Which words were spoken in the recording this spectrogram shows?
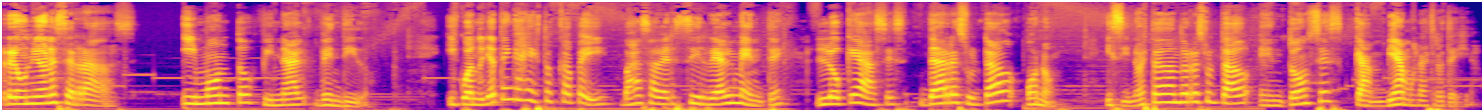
reuniones cerradas y monto final vendido. Y cuando ya tengas estos KPI, vas a saber si realmente lo que haces da resultado o no. Y si no está dando resultado, entonces cambiamos la estrategia.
